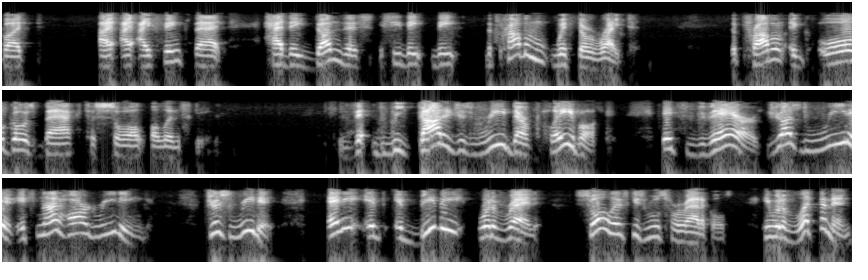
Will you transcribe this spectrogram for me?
but I, I, I think that had they done this, see, they, they, the problem with the right The problem, it all goes back to Saul Alinsky. We got to just read their playbook. It's there. Just read it. It's not hard reading. Just read it. Any if if Bibi would have read Saul Alinsky's rules for radicals, he would have let them in,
